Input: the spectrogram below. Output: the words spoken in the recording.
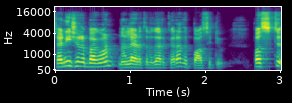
சனீஸ்வர பகவான் நல்ல இடத்துல தான் இருக்கார். அது பாசிட்டிவ் ஃபஸ்ட்டு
